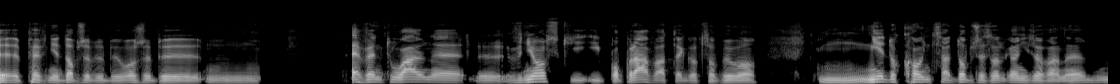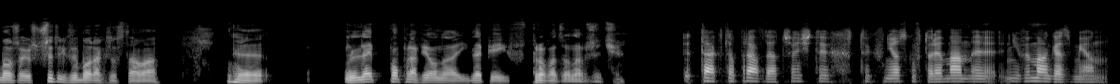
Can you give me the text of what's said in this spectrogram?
y, pewnie dobrze by było, żeby mm, ewentualne wnioski i poprawa tego, co było mm, nie do końca dobrze zorganizowane, może już przy tych wyborach została poprawiona i lepiej wprowadzona w życie. Tak, to prawda. Część tych, tych wniosków, które mamy, nie wymaga zmian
